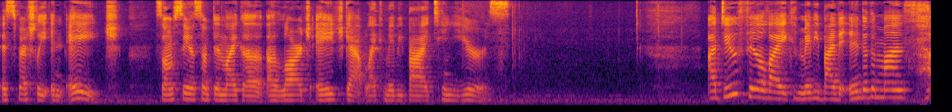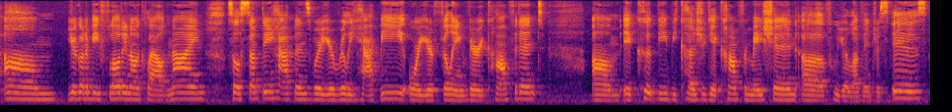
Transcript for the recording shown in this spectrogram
especially in age. So I'm seeing something like a, a large age gap, like maybe by 10 years. I do feel like maybe by the end of the month, um, you're going to be floating on cloud nine. So something happens where you're really happy or you're feeling very confident. Um, it could be because you get confirmation of who your love interest is,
